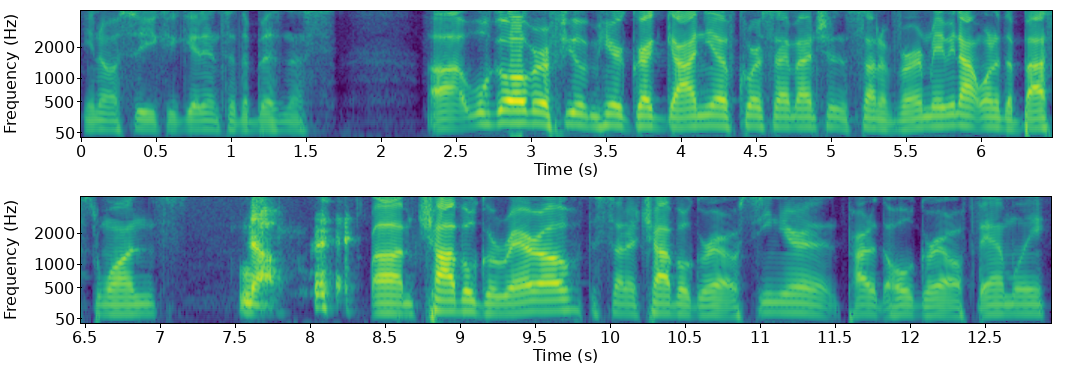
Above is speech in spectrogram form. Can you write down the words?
You know, so you could get into the business. Uh, we'll go over a few of them here. Greg Gagne, of course, I mentioned, the son of Verne. Maybe not one of the best ones. no. Um, Chavo Guerrero, the son of Chavo Guerrero Sr., and part of the whole Guerrero family.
